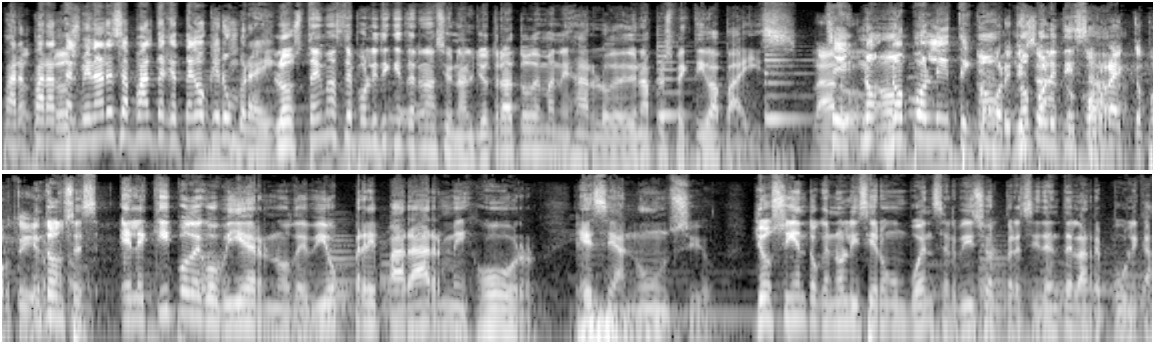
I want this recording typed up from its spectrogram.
Para, para Los- terminar esa parte que tengo que ir a un break. los temas de política internacional yo trato de manejarlo desde una perspectiva país. Claro. Sí, no, no, No, político. no politizado. correcto por ti, hermano. Entonces, el equipo de gobierno debió preparar mejor ese anuncio. Yo siento que no le hicieron un buen servicio al presidente de la República.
